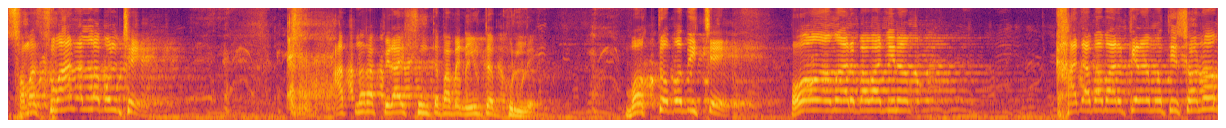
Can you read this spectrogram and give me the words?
সমাজ সুবান আল্লাহ বলছে। আপনারা প্রায় শুনতে পাবেন ইউটিউব খুললে। বক্তব্য দিচ্ছে, ও আমার বাবাজি নাম খাজা বাবার কেরামতি সনম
